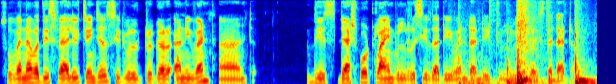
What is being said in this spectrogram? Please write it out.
So whenever this value changes, it will trigger an event and this dashboard client will receive that event and it will visualize the data.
